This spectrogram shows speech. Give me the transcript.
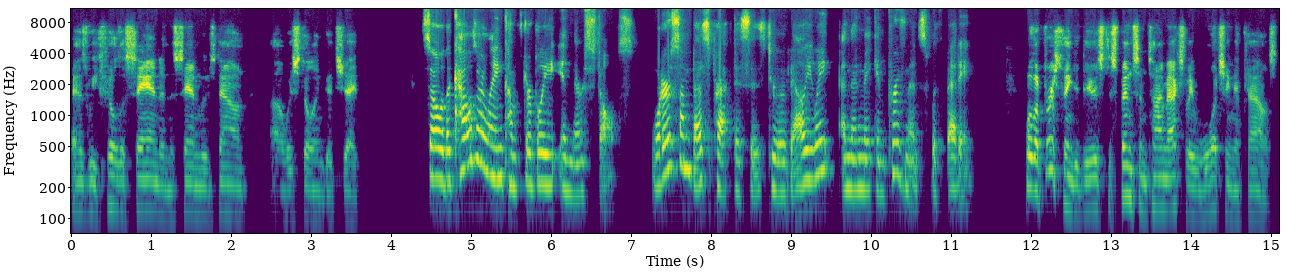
as we fill the sand and the sand moves down, uh, we're still in good shape. So the cows are laying comfortably in their stalls. What are some best practices to evaluate and then make improvements with bedding? Well, the first thing to do is to spend some time actually watching the cows.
